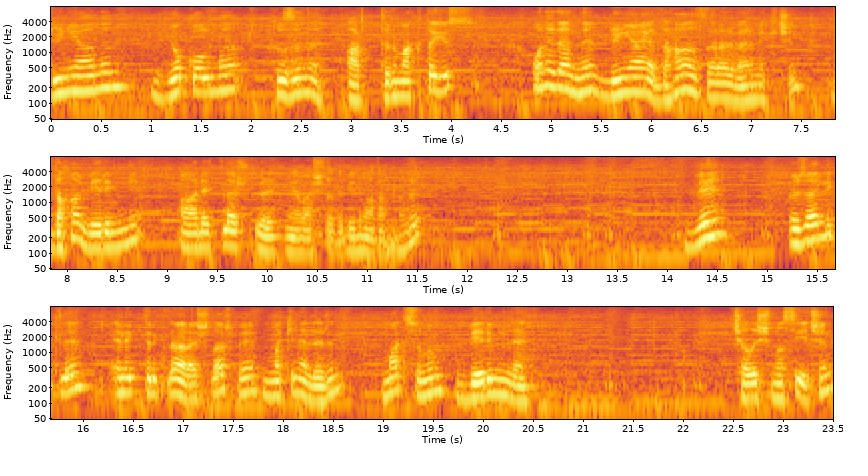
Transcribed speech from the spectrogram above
Dünyanın yok olma hızını arttırmaktayız. O nedenle dünyaya daha az zarar vermek için daha verimli aletler üretmeye başladı bilim adamları. Ve özellikle elektrikli araçlar ve makinelerin maksimum verimle çalışması için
